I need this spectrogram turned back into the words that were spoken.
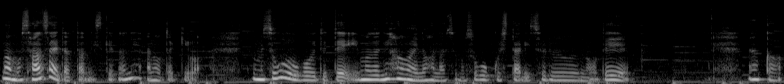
まあもう3歳だったんですけどねあの時は。でもすごい覚えてていまだにハワイの話もすごくしたりするのでなんか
